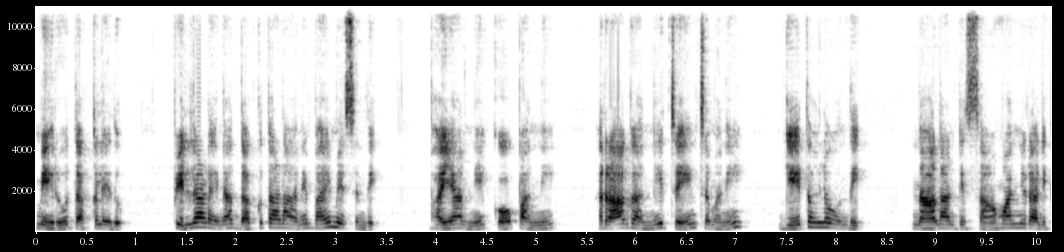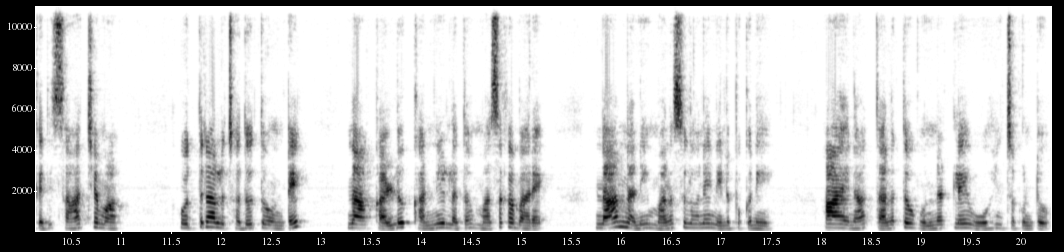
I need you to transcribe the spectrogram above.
మీరు దక్కలేదు. పిల్లాడైనా దక్కుతాడా అని భయమేసింది. భయాన్ని కోపాన్ని రాగాన్ని జయించమని గీతంలో ఉంది. నాలాంటి సామాన్యురాలికది సాధ్యమా? ఉత్తరాలు చదువుతూ ఉంటే నా కళ్ళు కన్నీళ్ళతో మసకబారాయి నాన్నని మనసులోనే నిలుపుకుని ఆయన తనతో ఉన్నట్లే ఊహించుకుంటూ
